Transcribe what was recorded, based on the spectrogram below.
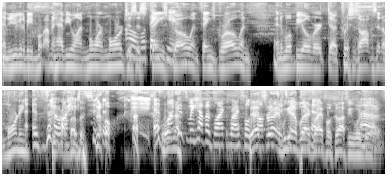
And you're going to be. More, I'm going to have you on more and more just Oh, as well, things you. go and things grow. And and we'll be over at uh, Chris's office in the morning. It's all right. No, as long not- as we have a Black Rifle That's coffee. right. We got a Black. Rifle coffee, we're Um, doing it.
